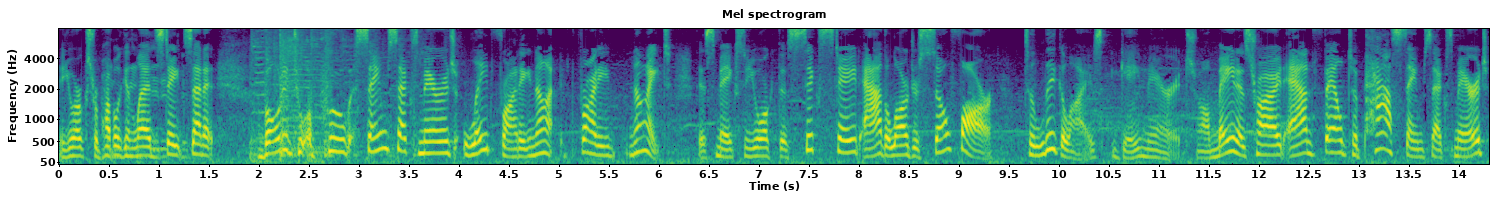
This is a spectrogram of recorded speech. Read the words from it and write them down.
New York's Republican led state Senate voted to approve same sex marriage late Friday night, Friday night. This makes New York the sixth state and the largest so far to legalize gay marriage. While Maine has tried and failed to pass same sex marriage,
